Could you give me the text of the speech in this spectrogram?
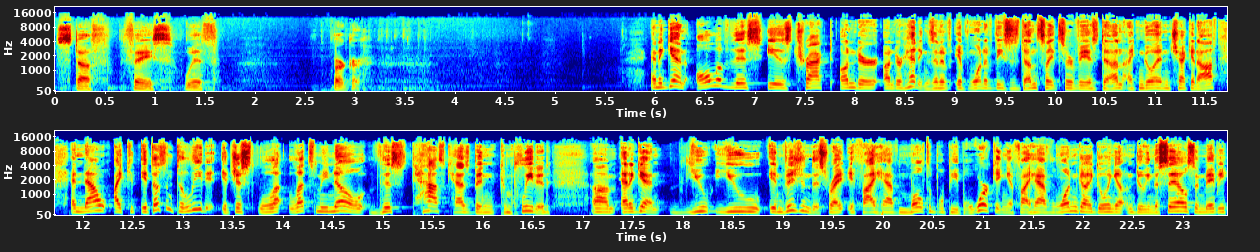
stuff face with burger. And again, all of this is tracked under under headings. And if, if one of these is done, site survey is done, I can go ahead and check it off. And now I can, it doesn't delete it. It just le- lets me know this task has been completed. Um, and again, you, you envision this, right? If I have multiple people working, if I have one guy going out and doing the sales and maybe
